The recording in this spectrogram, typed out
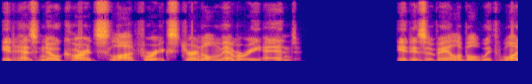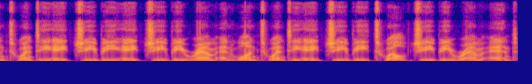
It has no card slot for external memory and it is available with 128GB 8GB RAM and 128GB 12GB RAM and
